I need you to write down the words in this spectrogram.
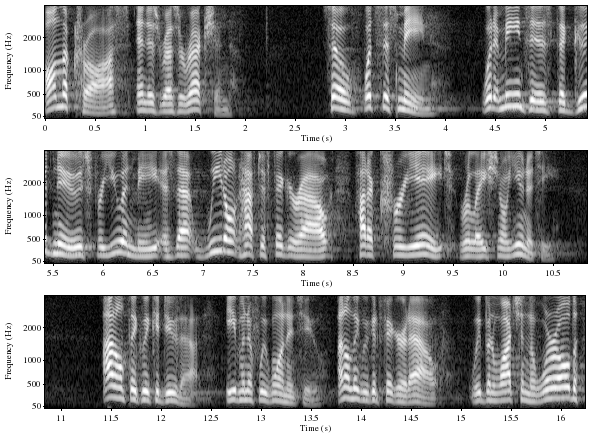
on the cross and his resurrection. So, what's this mean? What it means is the good news for you and me is that we don't have to figure out how to create relational unity. I don't think we could do that, even if we wanted to. I don't think we could figure it out. We've been watching the world,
